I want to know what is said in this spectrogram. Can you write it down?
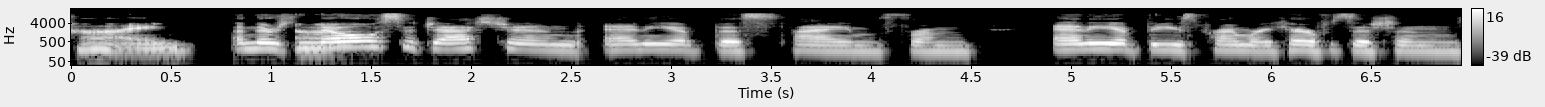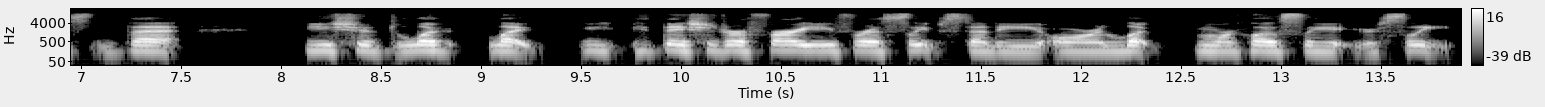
time. And there's um, no suggestion any of this time from any of these primary care physicians that you should look like you, they should refer you for a sleep study or look more closely at your sleep.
